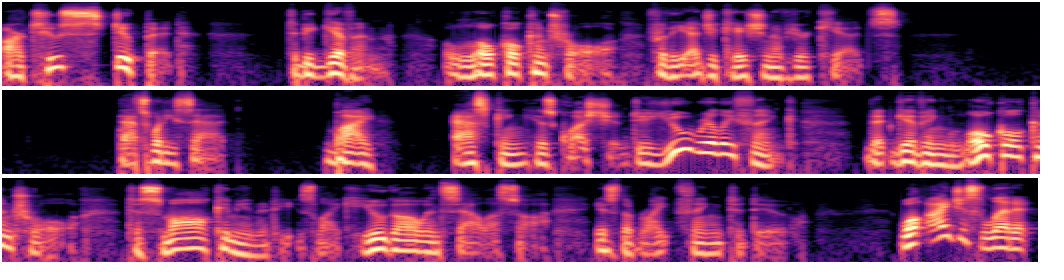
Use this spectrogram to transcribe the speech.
are too stupid to be given local control for the education of your kids. That's what he said by asking his question Do you really think that giving local control to small communities like Hugo and Sallisaw is the right thing to do? Well, I just let it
